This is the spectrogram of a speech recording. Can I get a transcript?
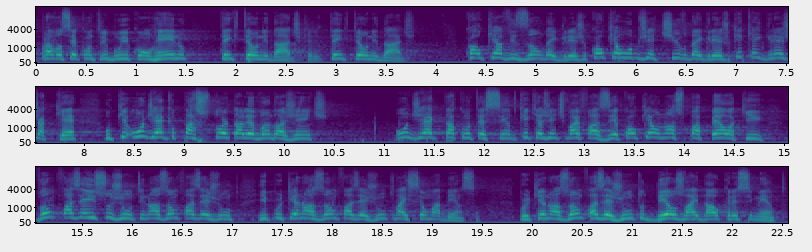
para você contribuir com o reino, tem que ter unidade, querido, tem que ter unidade. Qual que é a visão da igreja? Qual que é o objetivo da igreja? O que, que a igreja quer? O que, onde é que o pastor está levando a gente? Onde é que está acontecendo? O que, que a gente vai fazer? Qual que é o nosso papel aqui? Vamos fazer isso junto, e nós vamos fazer junto. E porque nós vamos fazer junto, vai ser uma benção. Porque nós vamos fazer junto, Deus vai dar o crescimento.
